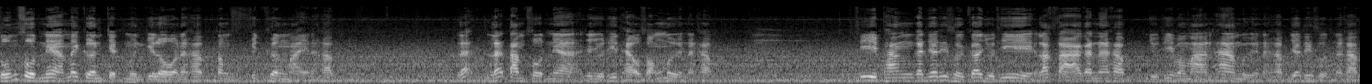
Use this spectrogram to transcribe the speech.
สูงสุดเนี่ยไม่เกิน 70,000กิโลนะครับต้องฟิตเครื่องใหม่นะครับ และและต่ำสุดเนี่ยจะอยู่ที่แถว 20,000นะครับ ที่พังกันเยอะที่สุดก็อยู่ที่รักษากันนะครับ อยู่ที่ประมาณ50,000นนะครับ เยอะที่สุดนะครับ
